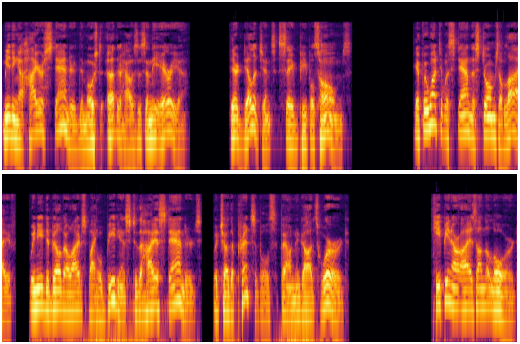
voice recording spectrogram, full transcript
meeting a higher standard than most other houses in the area. Their diligence saved people's homes. If we want to withstand the storms of life, we need to build our lives by obedience to the highest standards, which are the principles found in God's Word. Keeping our eyes on the Lord.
